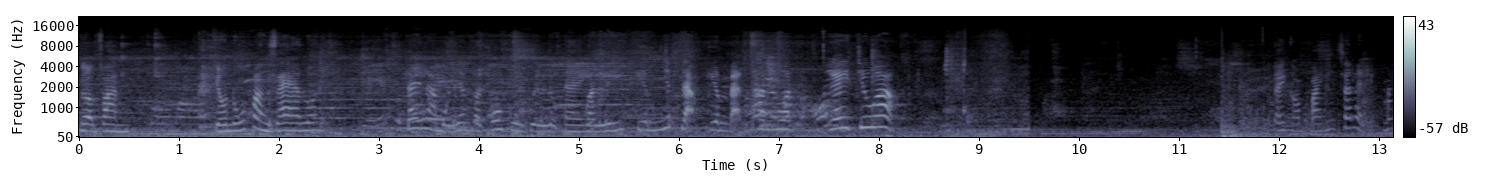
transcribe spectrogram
Ngựa vằn. Kiểu đúng hoàng gia luôn. Đây là một nhân vật vô cùng quyền lực này. quản lý kiêm nhất đạo kiêm bản thân luôn. Ghê chưa? Đây có bánh rất là đẹp mắt.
